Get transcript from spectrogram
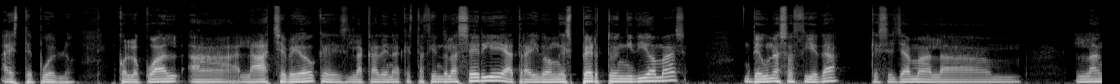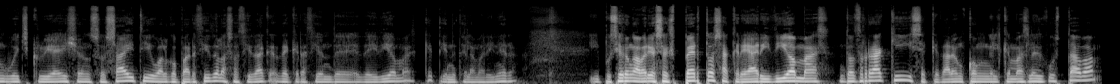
a este pueblo. Con lo cual, a la HBO, que es la cadena que está haciendo la serie, ha traído a un experto en idiomas de una sociedad que se llama la Language Creation Society o algo parecido, la sociedad de creación de, idiomas que tiene Tela Marinera. Y pusieron a varios expertos a crear idiomas Dothraki y se quedaron con el que más les gustaba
